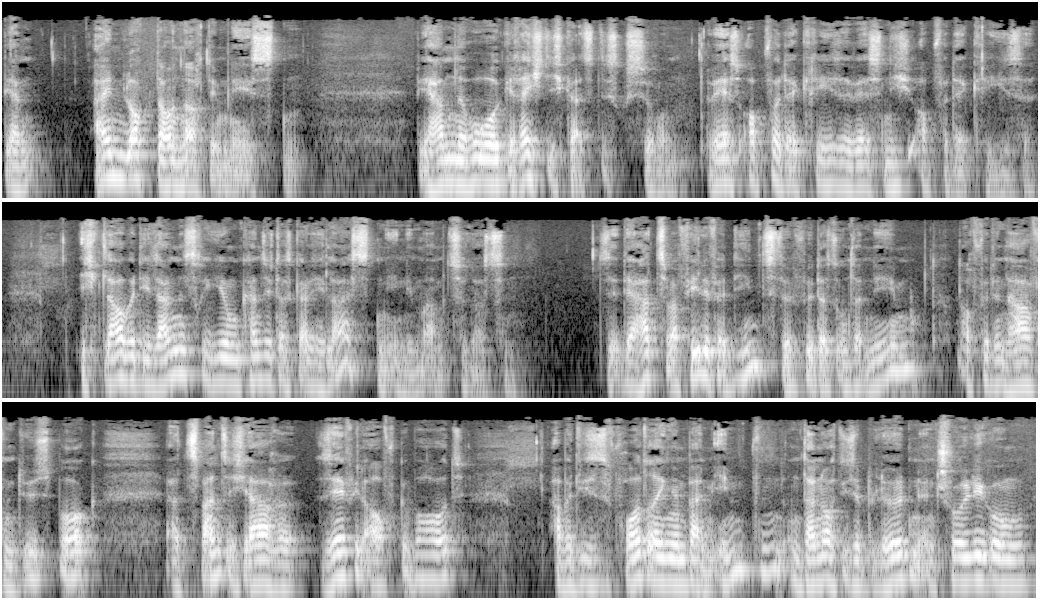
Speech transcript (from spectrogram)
Wir haben einen Lockdown nach dem nächsten. Wir haben eine hohe Gerechtigkeitsdiskussion. Wer ist Opfer der Krise, wer ist nicht Opfer der Krise? Ich glaube, die Landesregierung kann sich das gar nicht leisten, ihn im Amt zu lassen. Der hat zwar viele Verdienste für das Unternehmen, auch für den Hafen Duisburg. Er hat 20 Jahre sehr viel aufgebaut. Aber dieses Vordringen beim Impfen und dann noch diese blöden Entschuldigungen,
